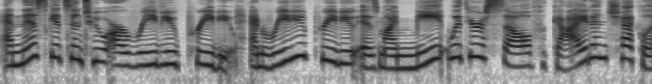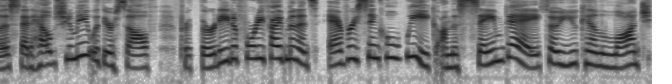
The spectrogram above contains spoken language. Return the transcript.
And this gets into our review preview. And review preview is my meet with yourself guide and checklist that helps you meet with yourself for 30 to 45 minutes every single week on the same day so you can launch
